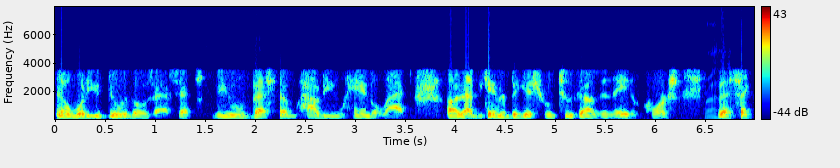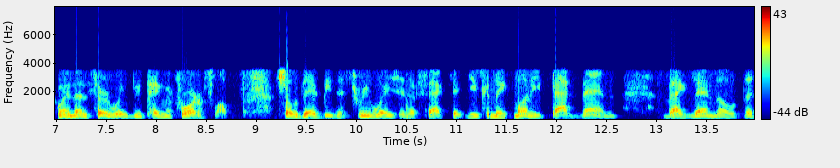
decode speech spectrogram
you know, what do you do with those assets? Do you invest them? How do you handle that? Uh, that became a big issue in 2008, of course. Right. The second way, and then the third way would be payment for order flow. So there'd be the three ways in effect that you can make money. Back then, back then though, the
